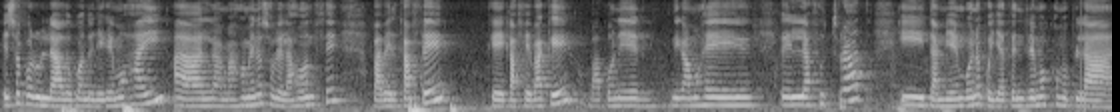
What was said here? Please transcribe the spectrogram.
Eso por un lado, cuando lleguemos ahí, a la, más o menos sobre las 11, va a haber café, que Café Baqué va a poner, digamos, en la frustrat y también, bueno, pues ya tendremos como la,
